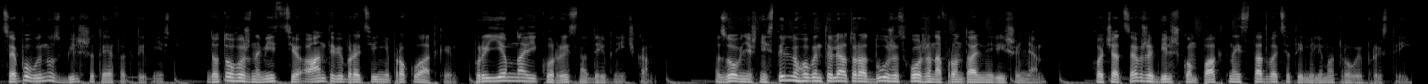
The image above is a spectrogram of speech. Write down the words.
Це повинно збільшити ефективність. До того ж, на місці антивібраційні прокладки, приємна і корисна дрібничка. Зовнішність стильного вентилятора дуже схожа на фронтальне рішення, хоча це вже більш компактний 120 мм пристрій.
